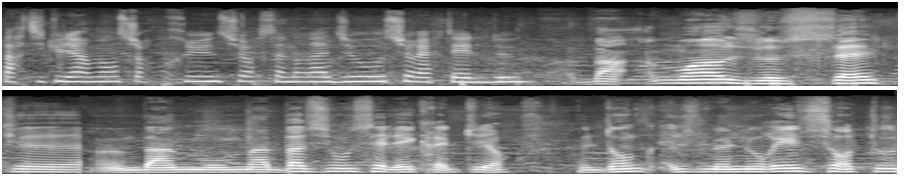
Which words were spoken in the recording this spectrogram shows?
particulièrement sur Prune, sur Sun Radio, sur RTL2 Ben, moi, je sais que ben, mon, ma passion, c'est l'écriture. Donc, je me nourris surtout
